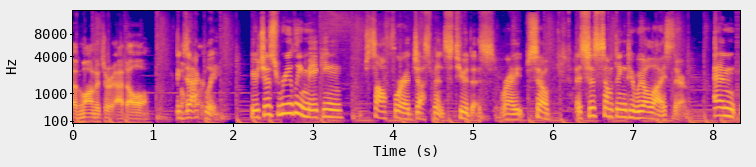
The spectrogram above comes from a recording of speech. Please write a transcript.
uh, monitor at all. Exactly. You're just really making software adjustments to this, right? So it's just something to realize there. And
